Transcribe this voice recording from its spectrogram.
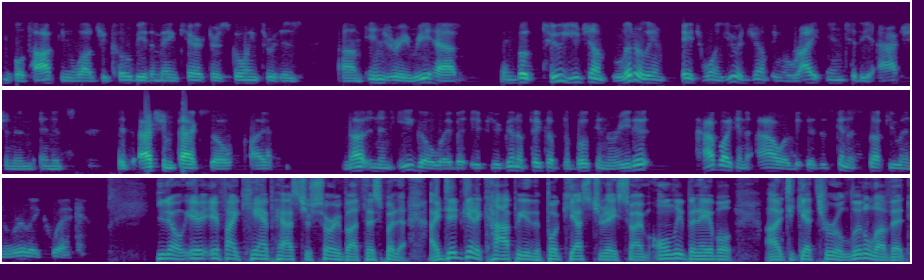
people talking while jacoby the main character is going through his um, injury rehab in book two, you jump literally in page one, you are jumping right into the action, and, and it's it's action packed. So I, not in an ego way, but if you're gonna pick up the book and read it, have like an hour because it's gonna suck you in really quick. You know, if I can't, Pastor, sorry about this, but I did get a copy of the book yesterday, so I've only been able uh, to get through a little of it.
